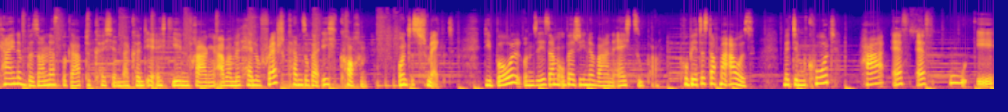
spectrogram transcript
keine besonders begabte Köchin, da könnt ihr echt jeden fragen, aber mit HelloFresh kann sogar ich kochen. Und es schmeckt. Die Bowl und Sesam-Aubergine waren echt super. Probiert es doch mal aus. Mit dem Code HFFUENF, e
